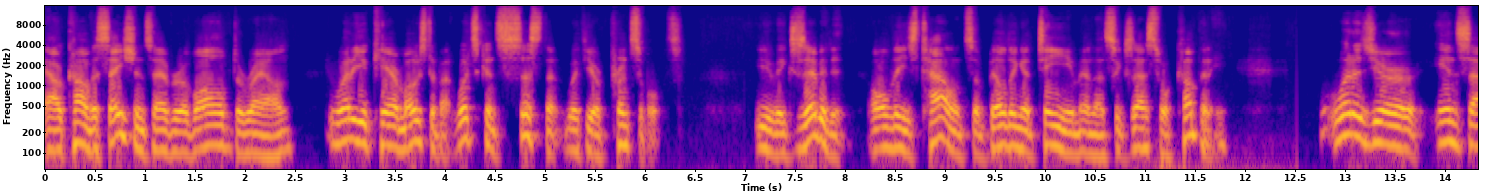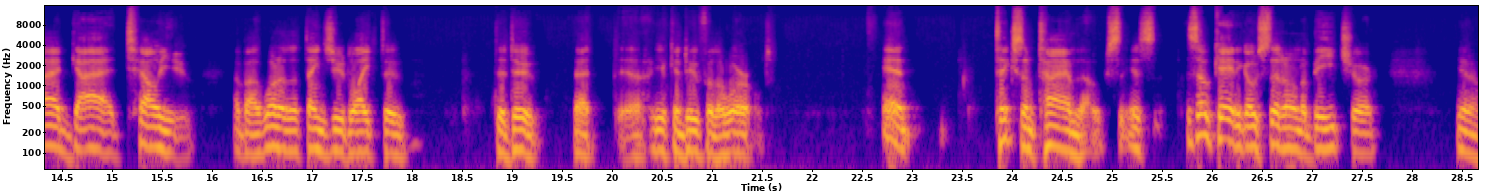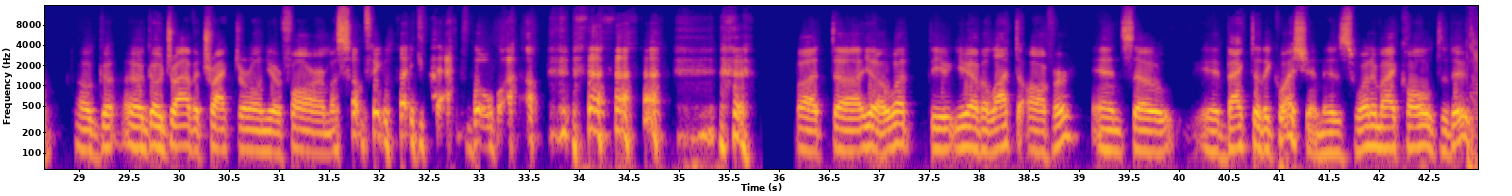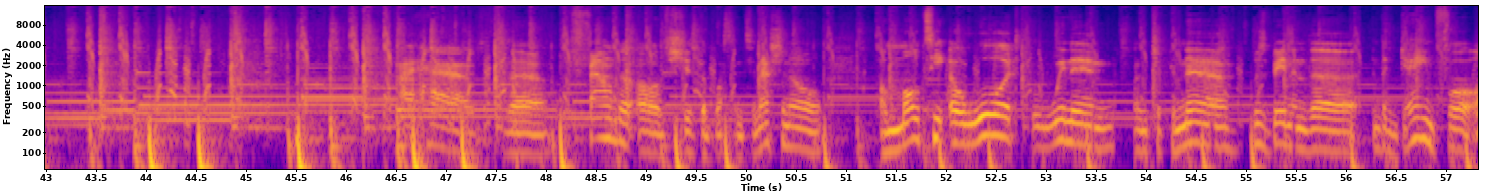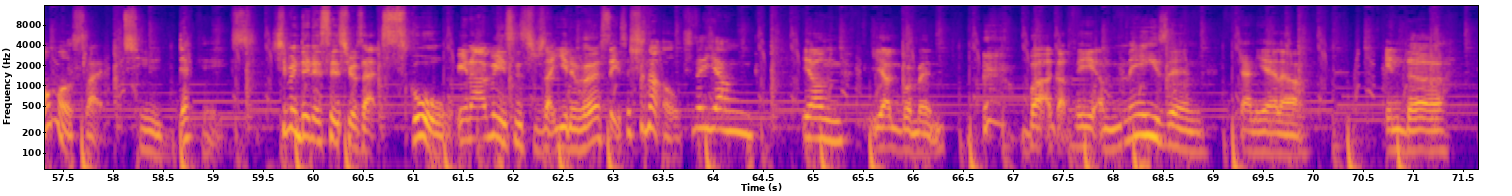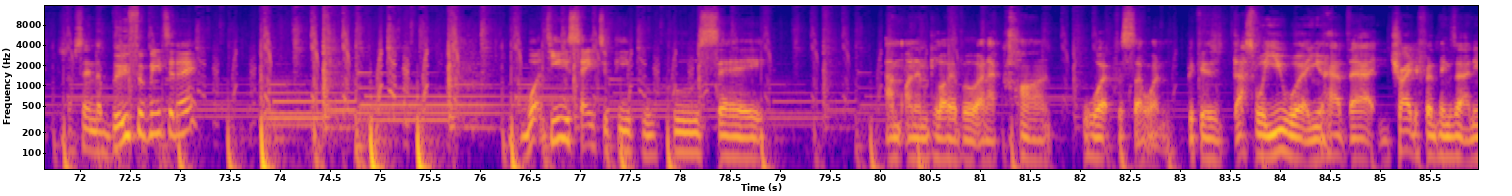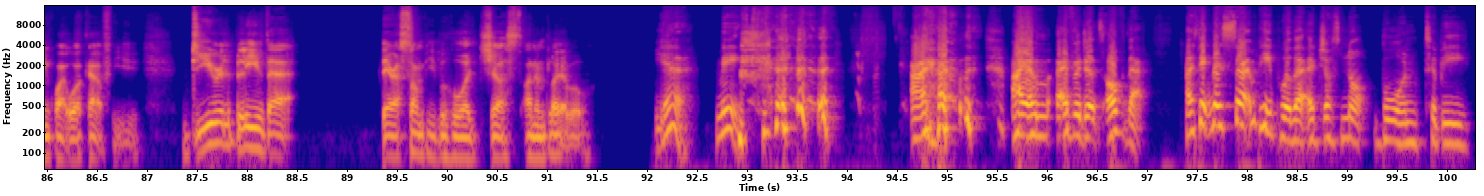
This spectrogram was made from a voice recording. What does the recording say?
our conversations have revolved around what do you care most about? What's consistent with your principles? You've exhibited all these talents of building a team and a successful company. What does your inside guide tell you about what are the things you'd like to to do that uh, you can do for the world? And take some time though. It's it's okay to go sit on a beach or you know or go, or go drive a tractor on your farm or something like that for a while. but uh, you know what you, you have a lot to offer and so uh, back to the question is what am i called to do i have the founder of she's the boss international a multi-award winning entrepreneur who's been in the in the game for almost like two decades. She's been doing it since she was at school, you know what I mean? Since she was at university. So she's not old. She's a young, young, young woman. But I got the amazing Daniela in the I'm saying the booth with me today. What do you say to people who say I'm unemployable and I can't work for someone because that's what you were and you had that. You tried different things out that didn't quite work out for you. Do you really believe that there are some people who are just unemployable? Yeah, me. I I am evidence of that. I think there's certain people that are just not born to be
